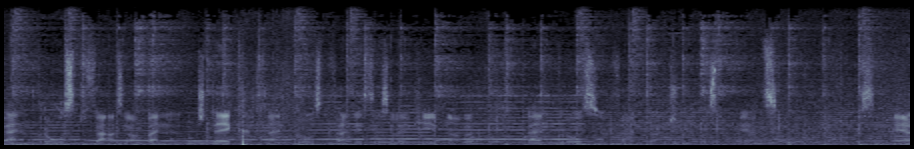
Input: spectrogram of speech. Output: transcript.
Bei einem großen Feind, also bei einem stärkeren Feind, großen Feind ist der Seleukiden, aber bei einem großen Feind dann schon ein bisschen mehr so, ein bisschen mehr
